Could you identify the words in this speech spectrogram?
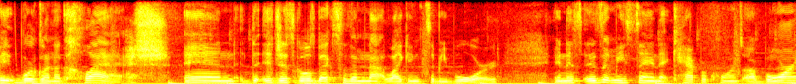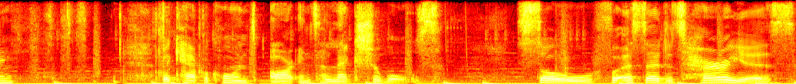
it, we're to clash. And th- it just goes back to them not liking to be bored. And this isn't me saying that Capricorns are boring, but Capricorns are intellectuals. So for a Sagittarius,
